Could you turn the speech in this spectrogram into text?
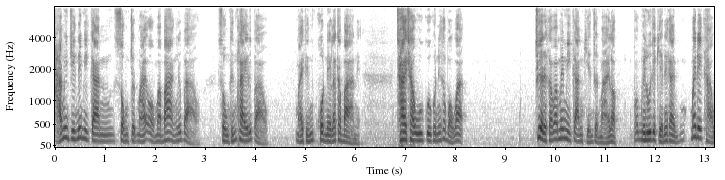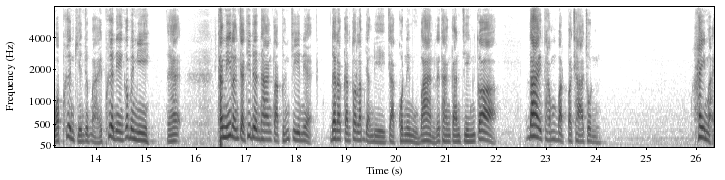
ถามจริงๆได้มีการส่งจดหมายออกมาบ้างหรือเปล่า ส่งถึงใครหรือเปล่า หมายถึงคนในรัฐบาลเนี่ย ชายชาวอุยกูร์คนนี้เขาบอกว่า เชื่อเลยครับว่าไม่มีการเขียนจดหมายหรอกเพ ราะไม่รู้จะเขียนให้ใคร ไม่ได้ข่าวว่าเพื่อนเขียนจดหมาย เพื่อนเองก็ไม่มีนะฮะทั้งนี้หลังจากที่เดินทางกลับถึงจีนเนี่ยได้รับการต้อนรับอย่างดีจากคนในหมู่บ้าน และทางการจีนก็ได้ทำบัตรประชาชนให้ใหม่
